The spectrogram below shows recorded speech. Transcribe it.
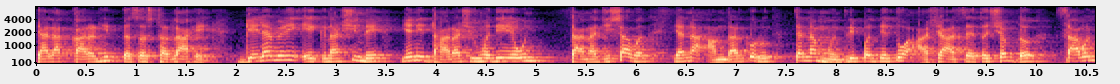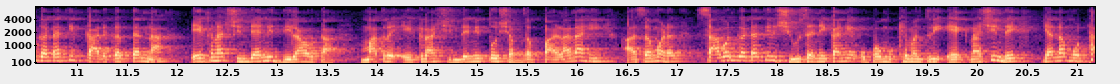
त्याला कारणही तसंच ठरलं आहे. गेल्या वेळी एकनाथ शिंदे यांनी धाराशिवमध्ये येऊन तानाजी सावंत यांना आमदार करून त्यांना मंत्रीपद देतो अशा असल्याचा शब्द सावंत गटातील कार्यकर्त्यांना एकनाथ शिंदे यांनी दिला होता. मात्र एकनाथ शिंदेनी तो शब्द पाळला नाही असं म्हणत सावंत गटातील शिवसैनिकांनी उपमुख्यमंत्री एकनाथ शिंदे यांना मोठा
